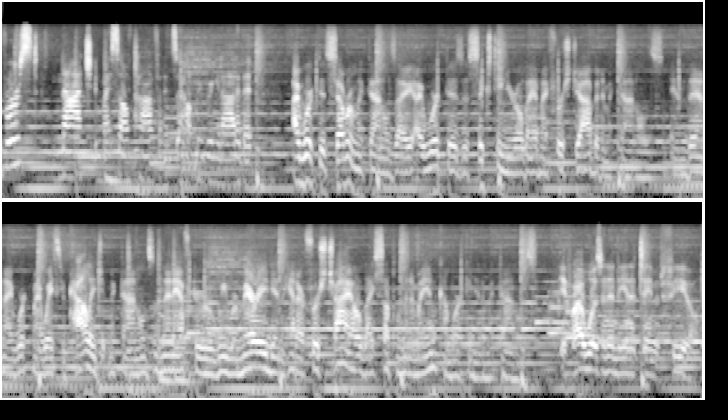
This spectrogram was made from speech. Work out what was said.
first notch in my self-confidence that helped me bring it out of it. I worked at several McDonald's. I, I worked as a 16-year-old. I had my first job at a McDonald's, and then I worked my way through college at McDonald's, and then after we were married and had our first child, I supplemented my income working at a McDonald's. If I wasn't in the entertainment field,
